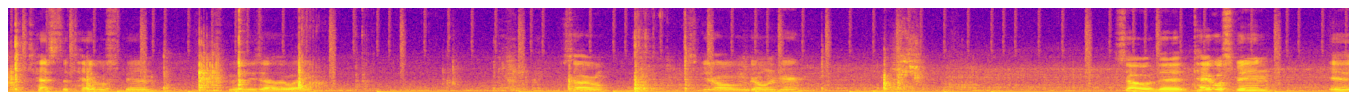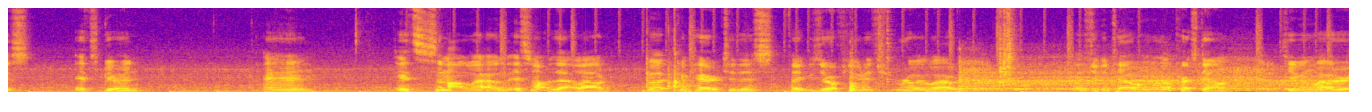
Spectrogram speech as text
I'll test the table spin. Move these out of the way. So, let's get all of them going here. So the table spin is, it's good. And it's semi-loud, it's not that loud. But compared to this fake Zero Feud, it's really loud. As you can tell, when I press down, it's even louder.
